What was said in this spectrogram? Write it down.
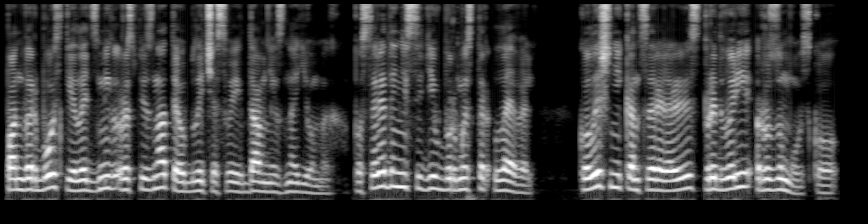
Пан Вербовський ледь зміг розпізнати обличчя своїх давніх знайомих. Посередині сидів бурмистер Левель, колишній канцелярист при дворі Розумовського.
